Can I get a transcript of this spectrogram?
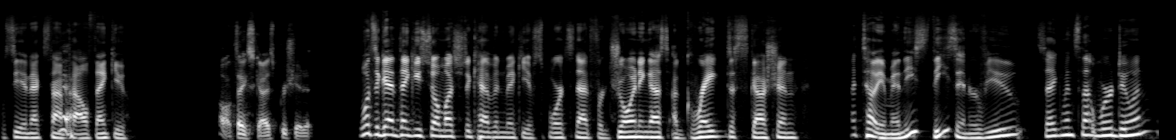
We'll see you next time, Yeah. pal. Thank you. Oh, thanks, guys. Appreciate it. Once again, thank you so much to Kevin Mickey of Sportsnet for joining us. A great discussion. I tell you, man, these these interview segments that we're doing,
